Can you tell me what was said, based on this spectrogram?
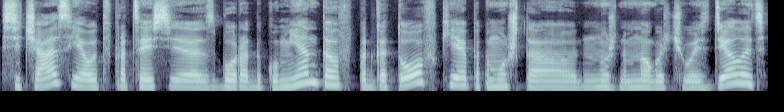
сейчас я вот в процессе сбора документов, подготовки, потому что нужно много чего сделать.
